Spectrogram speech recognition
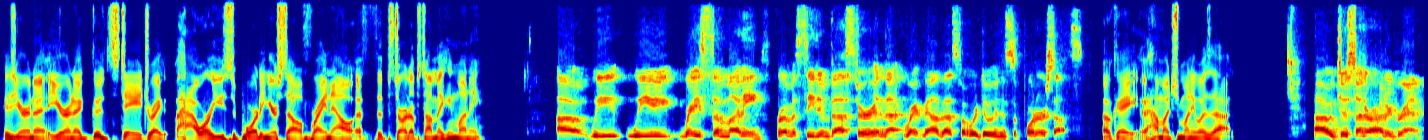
because you're in a you're in a good stage, right? How are you supporting yourself right now if the startup's not making money? Uh, we we raised some money from a seed investor, and that right now that's what we're doing to support ourselves. Okay, how much money was that? Uh, just under 100 grand.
